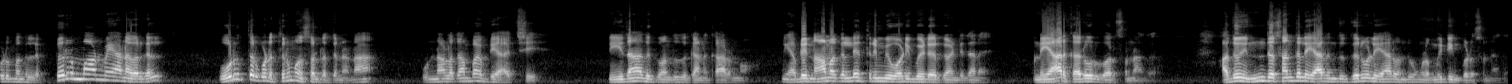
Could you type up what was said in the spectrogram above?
குடும்பங்களில் பெரும்பான்மையானவர்கள் ஒருத்தர் கூட திரும்ப சொல்கிறது என்னென்னா உன்னால தான்ப்பா இப்படி ஆச்சு. நீ தான் அதுக்கு வந்ததுக்கான காரணம். நீ அப்படியே நாமக்கல்லே திரும்பி ஓடி போயிட்டு இருக்க வேண்டியதானே உன்னை யார் கரூருக்கு வர சொன்னாங்க? அதுவும் இந்த சந்தில் யார் இந்த தெருவில் யார் வந்து உங்களை மீட்டிங் போட சொன்னாங்க?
